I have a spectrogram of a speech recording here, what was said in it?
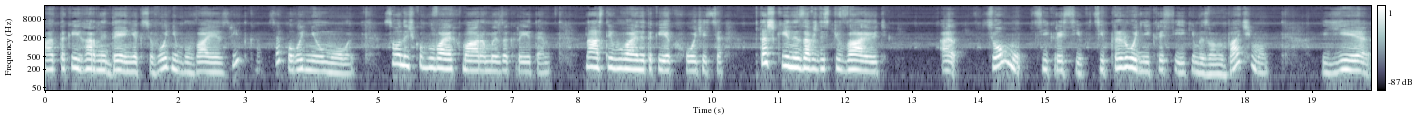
А такий гарний день, як сьогодні, буває зрідка, це погодні умови. Сонечко буває хмарами закрите, настрій буває не такий, як хочеться, пташки не завжди співають. А в цьому, в цій красі, в цій природній красі, які ми з вами бачимо, є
